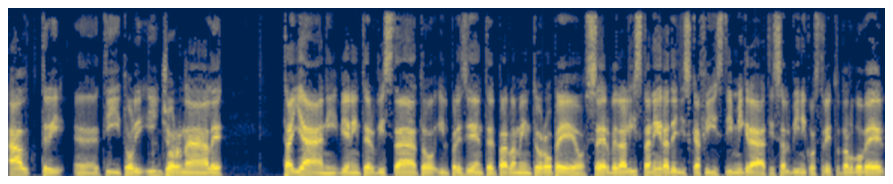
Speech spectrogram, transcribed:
altri eh, titoli, il giornale. Tajani viene intervistato il Presidente del Parlamento europeo, serve la lista nera degli scafisti immigrati, Salvini costretto dal, gover-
